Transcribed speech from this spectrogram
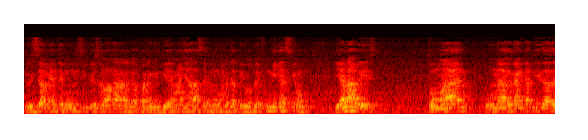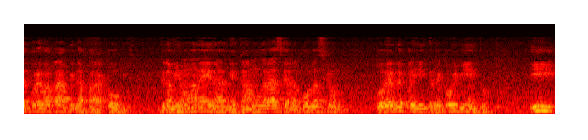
precisamente el municipio de Sabana Larga para en el día de mañana hacer un operativo de fumigación y a la vez tomar una gran cantidad de pruebas rápidas para COVID. De la misma manera, le damos gracias a la población por el recogimiento y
